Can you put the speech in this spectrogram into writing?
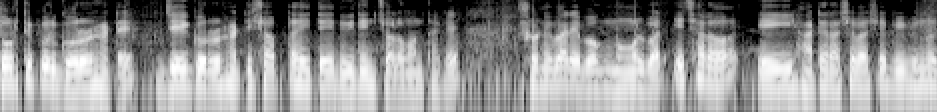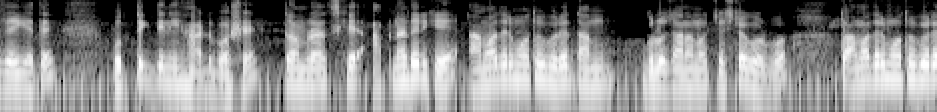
তর্তিপুর গরুর হাটে, যেই গরুর হাটটি সপ্তাহিতে দুই দিন চলমান থাকে, শনিবার এবং মঙ্গলবার। এছাড়াও এই হাটের আশেপাশে বিভিন্ন জায়গাতে প্রত্যেক দিনই হাট বসে। তো আমরা আজকে আপনাদেরকে আমাদের মতো করে দামগুলো জানানোর চেষ্টা করব। তো আমাদের মতো করে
